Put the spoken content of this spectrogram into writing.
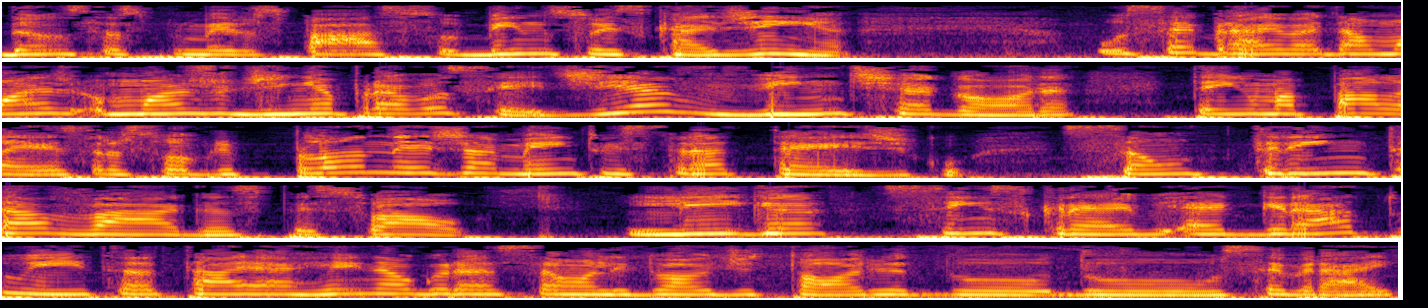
dando seus primeiros passos, subindo sua escadinha, o Sebrae vai dar uma, uma ajudinha para você. Dia 20 agora tem uma palestra sobre planejamento estratégico. São 30 vagas, pessoal. Liga, se inscreve, é gratuita, tá? É a reinauguração ali do auditório do, do Sebrae.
